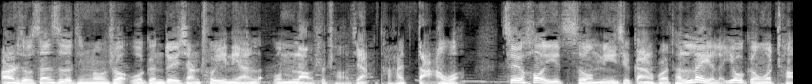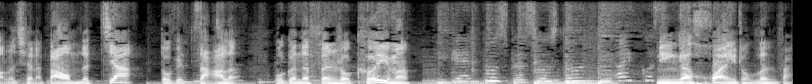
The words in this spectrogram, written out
二九三四的听众说：“我跟对象处一年了，我们老是吵架，他还打我。最后一次我们一起干活，他累了又跟我吵了起来，把我们的家都给砸了。我跟他分手可以吗？”你应该换一种问法，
